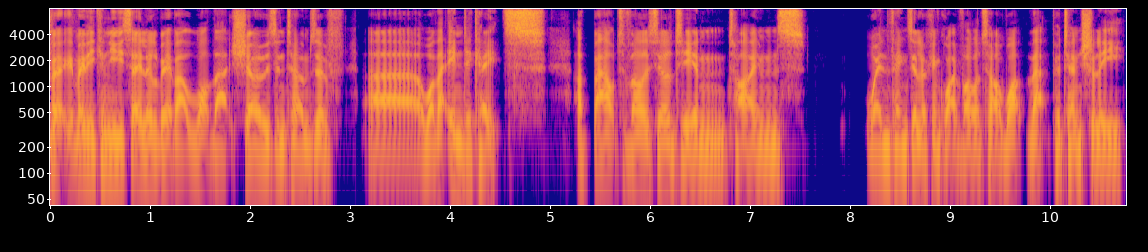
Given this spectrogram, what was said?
but maybe can you say a little bit about what that shows in terms of uh, what that indicates about volatility and times when things are looking quite volatile, what that potentially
